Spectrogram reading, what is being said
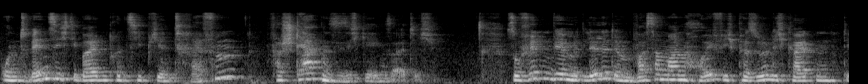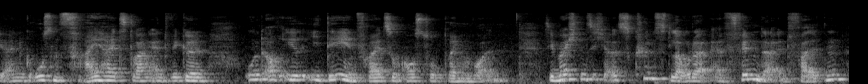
Und wenn sich die beiden Prinzipien treffen, verstärken sie sich gegenseitig. So finden wir mit Lilith im Wassermann häufig Persönlichkeiten, die einen großen Freiheitsdrang entwickeln und auch ihre Ideen frei zum Ausdruck bringen wollen. Sie möchten sich als Künstler oder Erfinder entfalten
